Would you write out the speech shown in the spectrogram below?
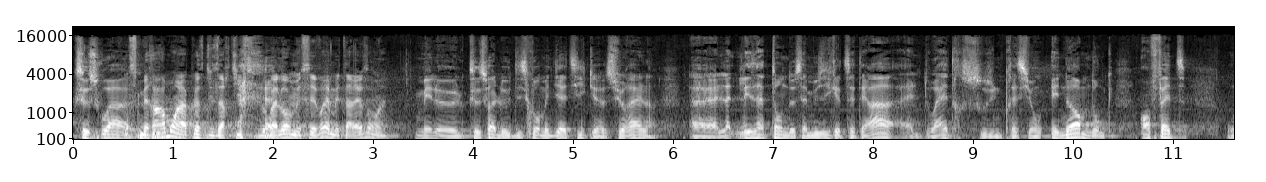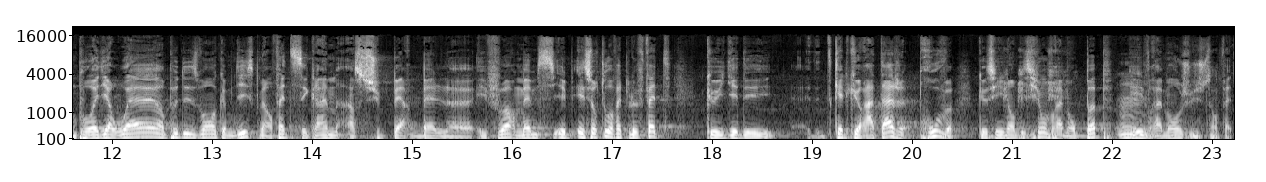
que ce soit On se met rarement à la place des artistes globalement, mais c'est vrai, mais t'as raison. ouais. mais le, que ce soit le discours médiatique sur elle, euh, la- les attentes de sa musique, etc., elle doit être sous une pression énorme. Donc, en fait, on pourrait dire, ouais, un peu décevant comme disque, mais en fait, c'est quand même un super bel euh, effort, même si, et, et surtout, en fait, le fait qu'il y ait des quelques ratages prouve que c'est une ambition vraiment pop et vraiment juste, en fait.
